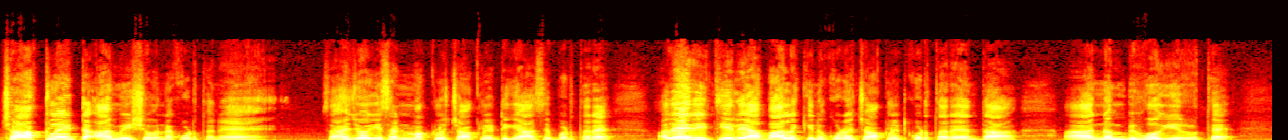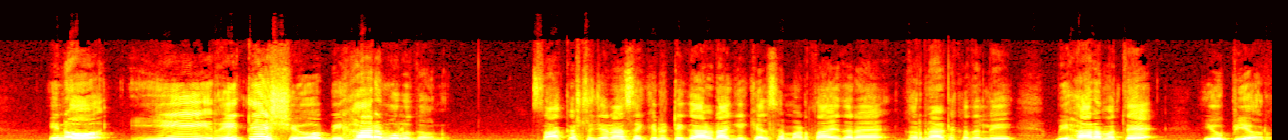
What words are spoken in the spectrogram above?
ಚಾಕ್ಲೇಟ್ ಆಮಿಷವನ್ನು ಕೊಡ್ತಾನೆ. ಸಹಜವಾಗಿ ಸಣ್ಣ ಮಕ್ಕಳು ಚಾಕ್ಲೇಟಿಗೆ ಆಸೆ ಪಡ್ತಾರೆ. ಅದೇ ರೀತಿಯಲ್ಲಿ ಆ ಬಾಲಕಿನೂ ಕೂಡ ಚಾಕ್ಲೇಟ್ ಕೊಡ್ತಾರೆ ಅಂತ ನಂಬಿ ಹೋಗಿರುತ್ತೆ. ಇನ್ನು ಈ ರಿತೇಶ್ ಬಿಹಾರ ಮೂಲದವನು. ಸಾಕಷ್ಟು ಜನ ಸೆಕ್ಯೂರಿಟಿ ಗಾರ್ಡ್ ಆಗಿ ಕೆಲಸ ಮಾಡ್ತಾ ಇದ್ದಾರೆ ಕರ್ನಾಟಕದಲ್ಲಿ, ಬಿಹಾರ ಮತ್ತು ಯು ಪಿ ಅವರು.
